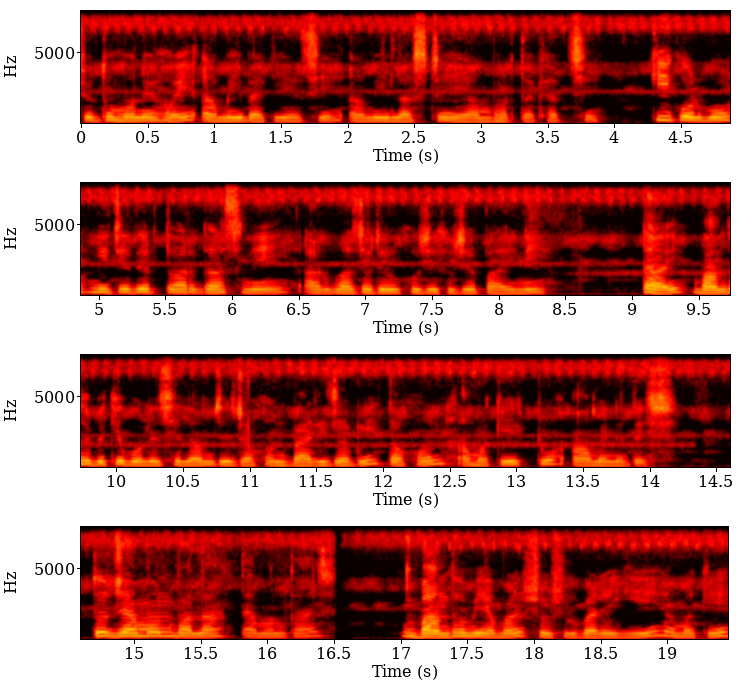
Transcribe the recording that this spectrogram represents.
শুধু মনে হয় আমি বাকি আছি। আমি লাস্টে এই আম ভর্তা খাচ্ছি। কি করব? নিজেদের তো আর গাছ নেই। আর বাজারেও খুঁজে খুঁজে পাইনি। তাই বান্ধবীকে বলেছিলাম যে, যখন বাড়ি যাবি, তখন আমাকে একটু আম এনে দিস। তো যেমন বলা, তেমন কাজ। বান্ধবী আমার শ্বশুরবাড়ি গিয়ে আমাকে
